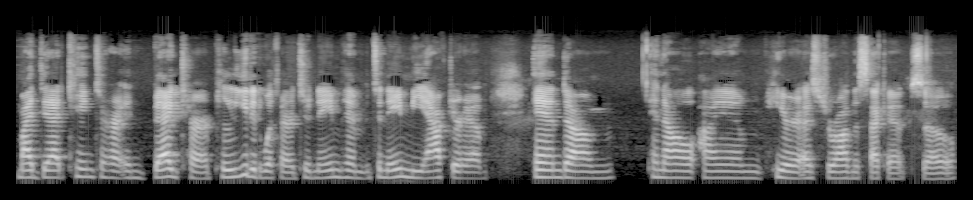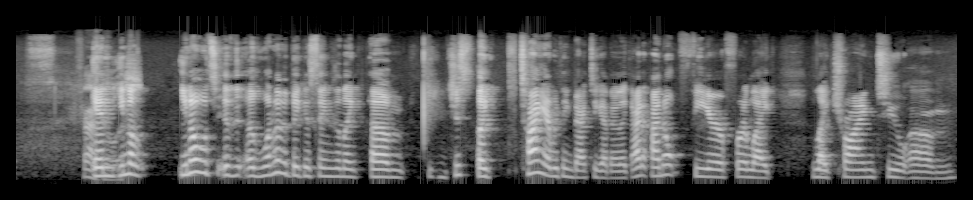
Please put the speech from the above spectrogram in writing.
my dad came to her and begged her, pleaded with her to name him to name me after him, and um and now I am here as Jeron the second. So and you know you know what's uh, one of the biggest things and like um just like tying everything back together like I, I don't fear for like like trying to um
